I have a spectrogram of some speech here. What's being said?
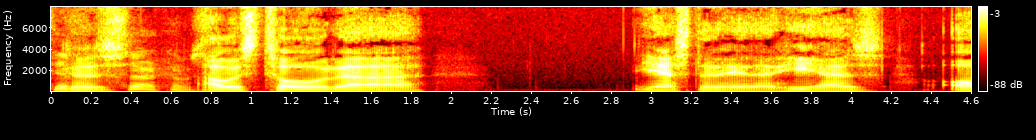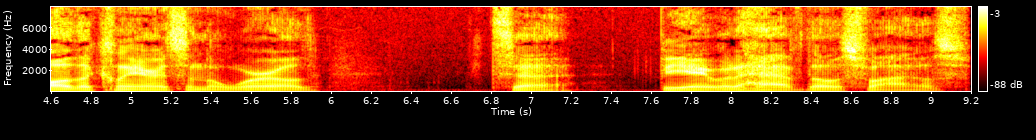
different 'cause circumstances. I was told uh, yesterday that he has all the clearance in the world to be able to have those files.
